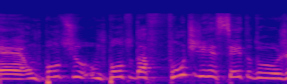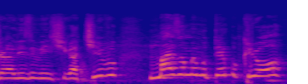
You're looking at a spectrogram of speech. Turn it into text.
é, um, ponto, um ponto da fonte de receita do jornalismo investigativo, mas ao mesmo tempo criou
